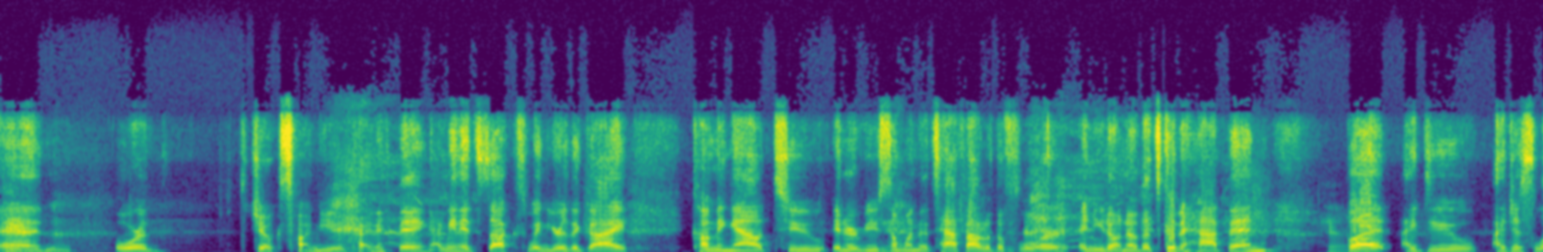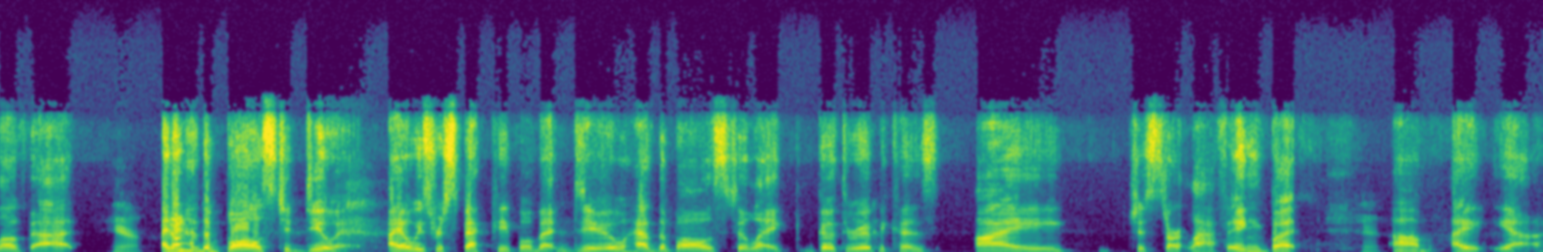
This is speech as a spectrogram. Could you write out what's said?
Yeah. and or jokes on you kind of thing. I mean, it sucks when you're the guy coming out to interview someone that's half out of the floor and you don't know that's going to happen. Yeah. But I do, I just love that. yeah. I don't have the balls to do it. I always respect people that do have the balls to like go through it because I just start laughing. But Yeah. um, I, yeah,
